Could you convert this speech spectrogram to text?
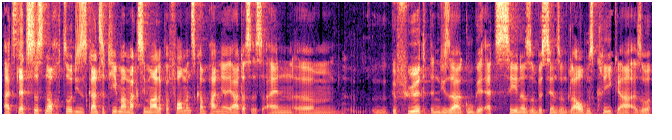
als letztes noch so dieses ganze Thema maximale Performance-Kampagne. Ja, das ist ein ähm, gefühlt in dieser Google Ads-Szene so ein bisschen so ein Glaubenskrieg. Ja, also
